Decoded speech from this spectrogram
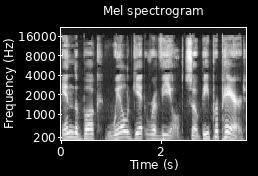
in the book will get revealed. So be prepared.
